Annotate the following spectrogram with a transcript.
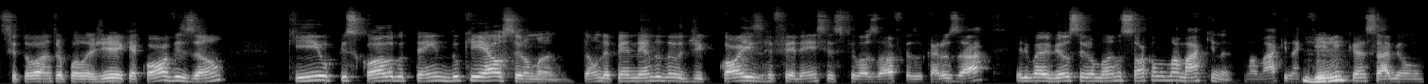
citou a antropologia, que é qual a visão que o psicólogo tem do que é o ser humano. Então, dependendo do, de quais referências filosóficas o cara usar, ele vai ver o ser humano só como uma máquina, uma máquina uhum. química, sabe? Um,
